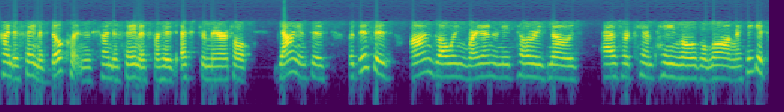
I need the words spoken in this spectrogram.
kind of famous. Bill Clinton is kind of famous for his extramarital dalliances, but this is ongoing right underneath Hillary's nose as her campaign rolls along. I think it's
